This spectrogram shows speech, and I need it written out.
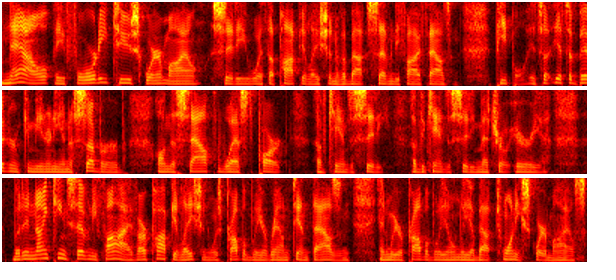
now a 42 square mile city with a population of about 75,000 people. It's a it's a bedroom community in a suburb on the southwest part of Kansas City, of the Kansas City metro area. But in 1975, our population was probably around 10,000, and we were probably only about 20 square miles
